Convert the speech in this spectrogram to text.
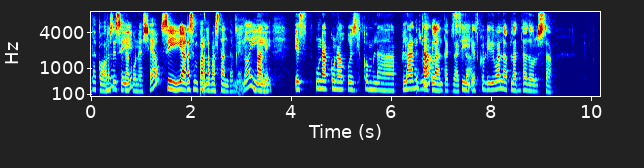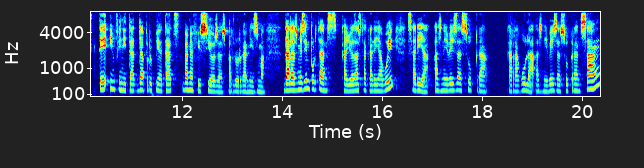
D'acord, No sé si sí. la coneixeu. Sí, ara se'n parla bastant també, no? I... Vale. És, una, és com la planta... És una planta, exacte. Sí, és com li diuen la planta dolça. Té infinitat de propietats beneficioses per l'organisme. De les més importants que jo destacaria avui seria els nivells de sucre que regula els nivells de sucre en sang,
